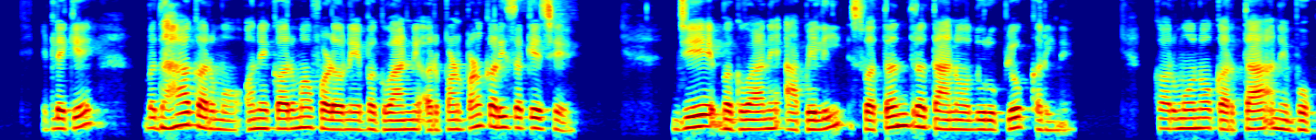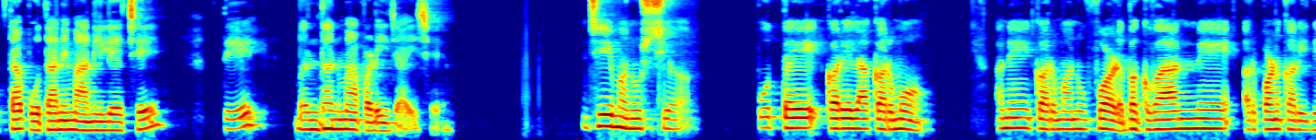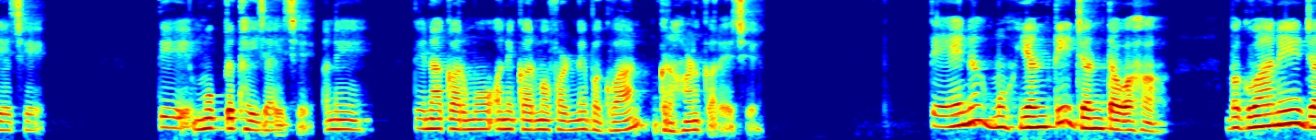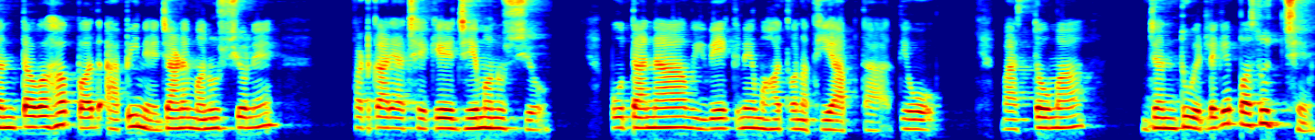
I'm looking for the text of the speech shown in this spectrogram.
એટલે કે બધા કર્મો અને કર્મ ફળોને ભગવાનને અર્પણ પણ કરી શકે છે. જે ભગવાને આપેલી સ્વતંત્રતાનો દુરુપયોગ કરીને. કર્મોનો કરતા અને ભોગતા પોતાને માની લે છે, તે બંધનમાં પડી જાય છે. જે મનુષ્ય પોતે કરેલા કર્મો અને કર્મનું ફળ ભગવાનને અર્પણ કરી દે છે, તે મુક્ત થઈ જાય છે અને તેના કર્મો અને કર્મફળને ભગવાન ગ્રહણ કરે છે. તેન મુહ્યંતી જંતવ ભગવાને જંતવ પદ આપીને જાણે મનુષ્યોને ફટકાર્યા છે કે જે મનુષ્યો પોતાના વિવેકને મહત્ત્વ નથી આપતા. તેઓ વાસ્તવમાં જંતુ એટલે કે પશુ જ છે.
